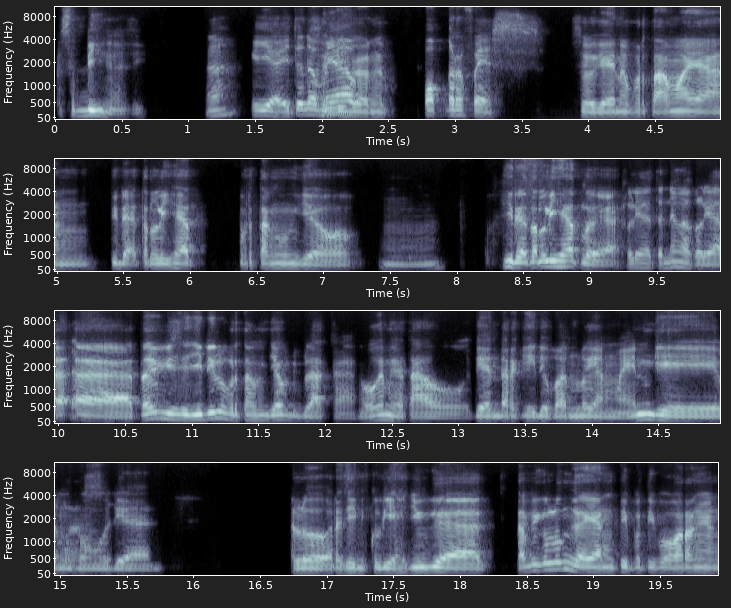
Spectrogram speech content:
sedih gak sih? Nah, iya itu Sedih namanya banget. poker face. Sebagai anak pertama yang tidak terlihat bertanggung jawab. Hmm. Tidak terlihat lo ya. Kelihatannya nggak Eh, kelihatan. eh, tapi bisa jadi lu bertanggung jawab di belakang. Gue kan nggak tahu. Di antara kehidupan lu yang main game, ya. kemudian lu rajin kuliah juga. Tapi lu nggak yang tipe-tipe orang yang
